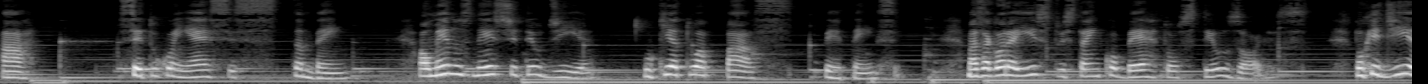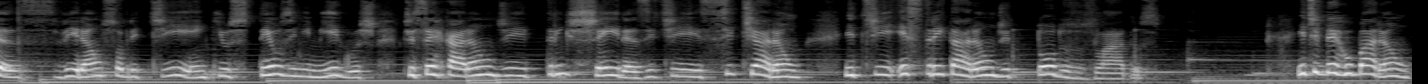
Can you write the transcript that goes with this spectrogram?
Ah, se tu conheces também, ao menos neste teu dia, o que a tua paz pertence. Mas agora isto está encoberto aos teus olhos. Porque dias virão sobre ti em que os teus inimigos te cercarão de trincheiras e te sitiarão e te estreitarão de todos os lados. E te derrubarão,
